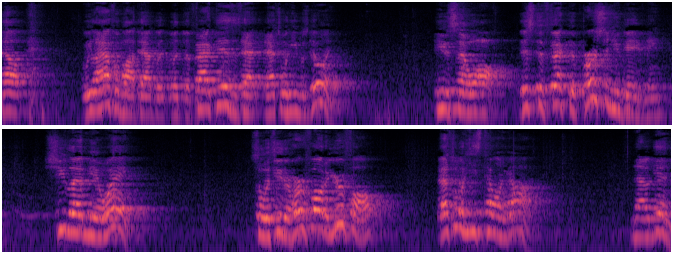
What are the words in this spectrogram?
Now, we laugh about that, but, but the fact is, is that that's what he was doing. He was saying, well, this defective person you gave me, she led me away. So it's either her fault or your fault. That's what he's telling God. Now, again,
